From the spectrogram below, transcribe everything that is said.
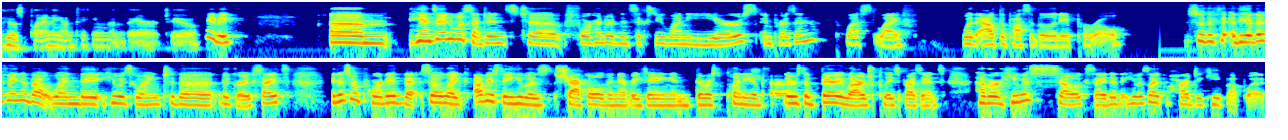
he was planning on taking them there too. maybe. Um, Hansen was sentenced to 461 years in prison plus life without the possibility of parole. So the th- the other thing about when they he was going to the the grave sites, it is reported that so like obviously he was shackled and everything, and there was plenty of Sure. there was a very large police presence. However, he was so excited that he was like hard to keep up with.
